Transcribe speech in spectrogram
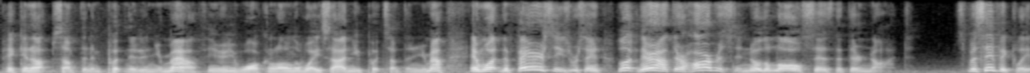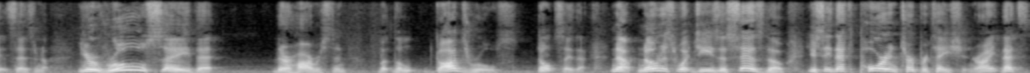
picking up something and putting it in your mouth. You know, you're walking along the wayside and you put something in your mouth. And what the Pharisees were saying, look, they're out there harvesting. No, the law says that they're not. Specifically, it says they're not. Your rules say that they're harvesting, but the God's rules don't say that. Now, notice what Jesus says though. You see, that's poor interpretation, right? That's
